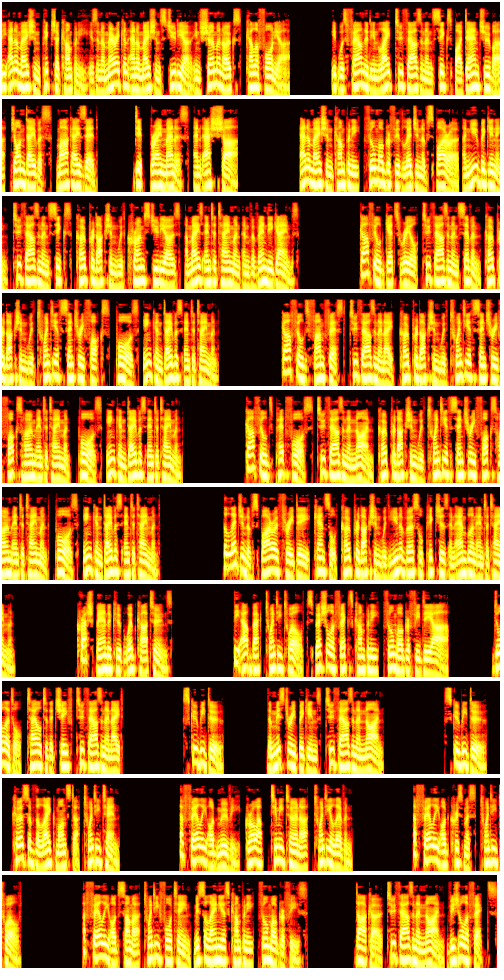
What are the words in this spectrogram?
The Animation Picture Company is an American animation studio in Sherman Oaks, California. It was founded in late 2006 by Dan Chuba, John Davis, Mark A. Z. Dipp, Brian Manis, and Ash Shah. Animation company, Filmography Legend of Spyro, A New Beginning 2006 co-production with Krome Studios, Amaze Entertainment and Vivendi Games Garfield Gets Real 2007 co-production with 20th Century Fox, Paws, Inc. and Davis Entertainment. Garfield's Fun Fest 2008 co-production with 20th Century Fox Home Entertainment, Paws, Inc. and Davis Entertainment. Garfield's Pet Force 2009 co-production with 20th Century Fox Home Entertainment, Paws, Inc. and Davis Entertainment. The Legend of Spyro 3D cancelled co-production with Universal Pictures and Amblin Entertainment. Crash Bandicoot web cartoons. The Outback 2012 special effects company, Filmography Dr. Dolittle, Tail to the Chief 2008. Scooby-Doo. The Mystery Begins 2009. Scooby-Doo. Curse of the Lake Monster 2010. A Fairly Odd Movie, Grow Up, Timmy Turner, 2011 A Fairly Odd Christmas 2012. A Fairly Odd Summer 2014 Miscellaneous Company, Filmographies. Darko 2009 Visual effects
